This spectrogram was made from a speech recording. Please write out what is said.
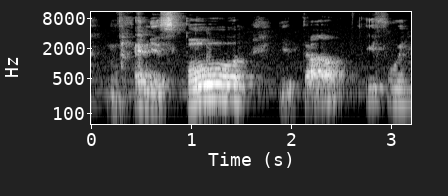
não vai me expor e tal. E fui.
